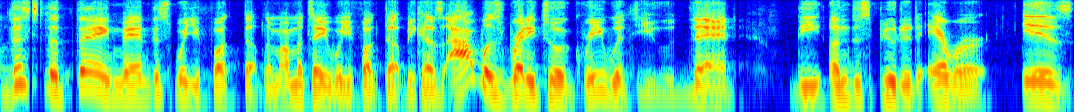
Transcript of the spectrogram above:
this is the thing, man. This is where you fucked up. I'm, I'm gonna tell you where you fucked up because I was ready to agree with you that the undisputed era is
